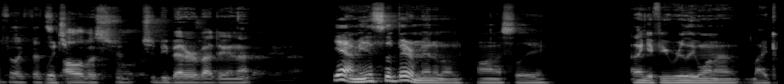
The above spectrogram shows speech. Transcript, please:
I feel like that's Which- all of us should should be better about doing that. Yeah, I mean it's the bare minimum, honestly. I think if you really want to like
